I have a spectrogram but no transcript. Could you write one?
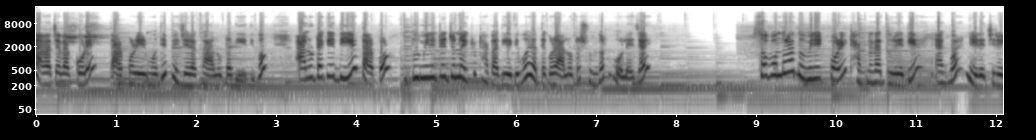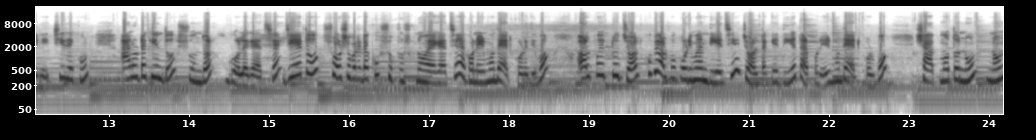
নাড়াচাড়া করে তারপর এর মধ্যে ভেজে রাখা আলুটা দিয়ে দিব। আলুটাকে দিয়ে তারপর দু মিনিটের জন্য একটু ঢাকা দিয়ে দিব, যাতে করে আলুটা সুন্দর গলে যায়। সো বন্ধুরা, দু মিনিট পরে ঢাকনাটা তুলে দিয়ে একবার নেড়ে চেড়ে নিচ্ছি। দেখুন, আলুটা কিন্তু সুন্দর গলে গেছে। যেহেতু সর্ষে বাটাটা খুব শুকনো শুকনো হয়ে গেছে, এখন এর মধ্যে অ্যাড করে দিব। অল্প একটু জল, খুবই অল্প পরিমাণ দিয়েছি। জলটাকে দিয়ে তারপর এর মধ্যে অ্যাড করব। স্বাদ মতো নুন। নুন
